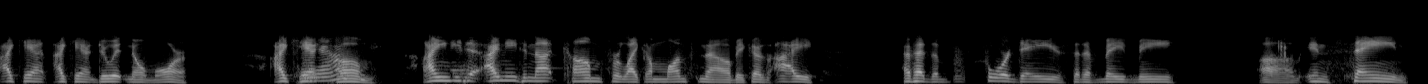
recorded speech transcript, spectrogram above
I can't, I can't do it no more. I can't Yeah. come. I need to, I need to not come for like a month now because I have had the four days that have made me um, insane.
